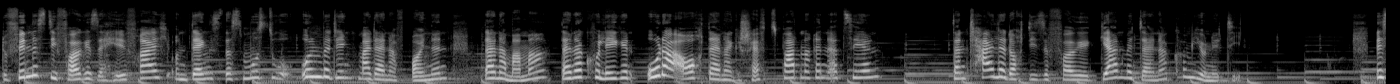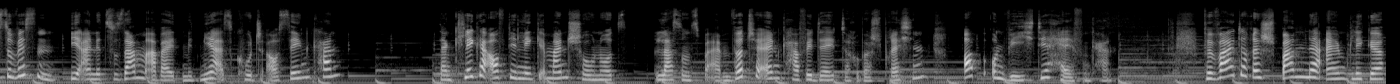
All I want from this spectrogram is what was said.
Du findest die Folge sehr hilfreich und denkst, das musst du unbedingt mal deiner Freundin, deiner Mama, deiner Kollegin oder auch deiner Geschäftspartnerin erzählen? Dann teile doch diese Folge gern mit deiner Community. Willst du wissen, wie eine Zusammenarbeit mit mir als Coach aussehen kann? Dann klicke auf den Link in meinen Shownotes lass uns bei einem virtuellen Kaffee-Date darüber sprechen, ob und wie ich dir helfen kann. Für weitere spannende Einblicke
